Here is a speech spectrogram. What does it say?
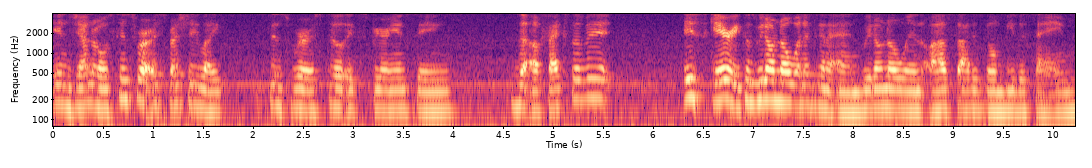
in general since we're especially like since we're still experiencing the effects of it it's scary because we don't know when it's going to end. We don't know when outside is going to be the same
